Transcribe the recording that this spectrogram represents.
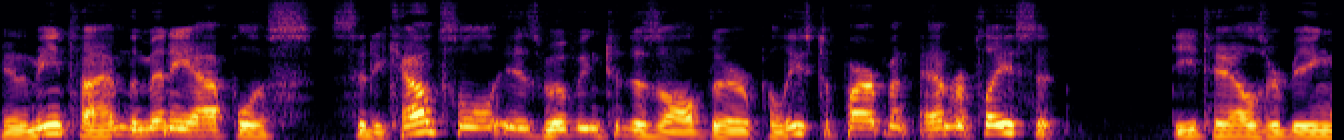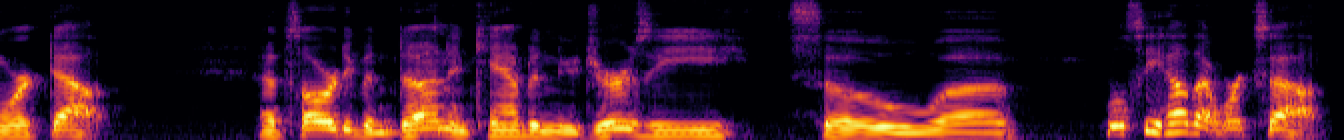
In the meantime, the Minneapolis City Council is moving to dissolve their police department and replace it. Details are being worked out. That's already been done in Camden, New Jersey, so uh, we'll see how that works out.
